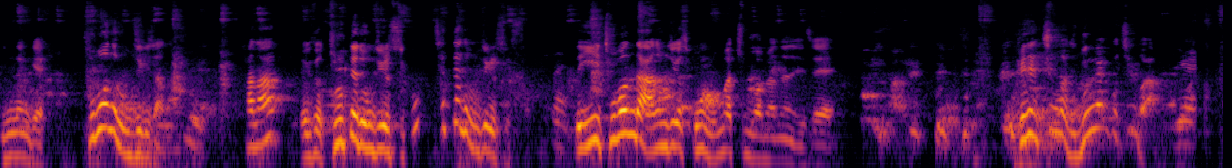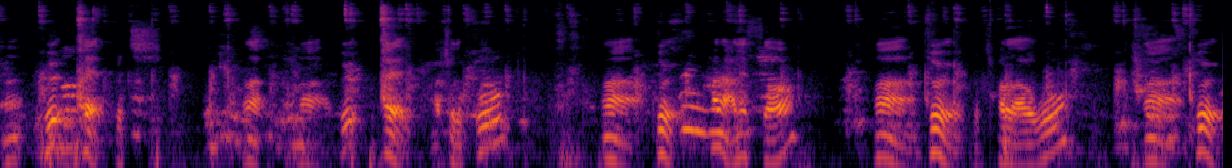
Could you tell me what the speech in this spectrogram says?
있는 게 두 번을 움직이잖아. 하나, 여기서 둘 때도 움직일 수 있고, 셋 때도 움직일 수 있어. 네. 근데 이 두 번 다 안 움직여서 공을 못 맞춘 거면은 이제 그냥 친 거지. 눈 감고 친 거야. 예. 하나, 둘, 셋. 그렇지. 하나, 하나, 둘, 셋. 맞춰놓고. 하나, 둘. 하나 안 했어. 하나, 둘. 그렇지. 바로 나오고. 하나, 둘.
